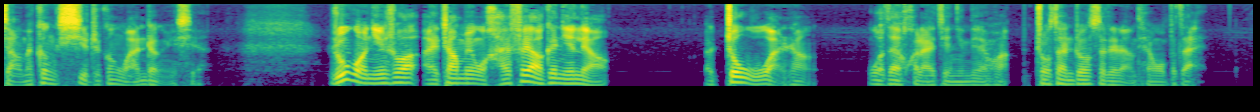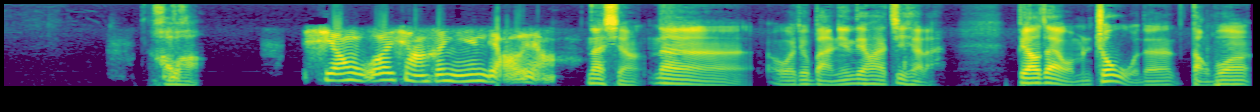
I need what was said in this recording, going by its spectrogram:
讲得更细致、更完整一些。如果您说，哎，张明，我还非要跟您聊，呃，周五晚上。我再回来接您电话。周三、周四这两天我不在，好不好？行，我想和您聊聊。那行，那我就把您电话记下来，标在我们周五的导播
